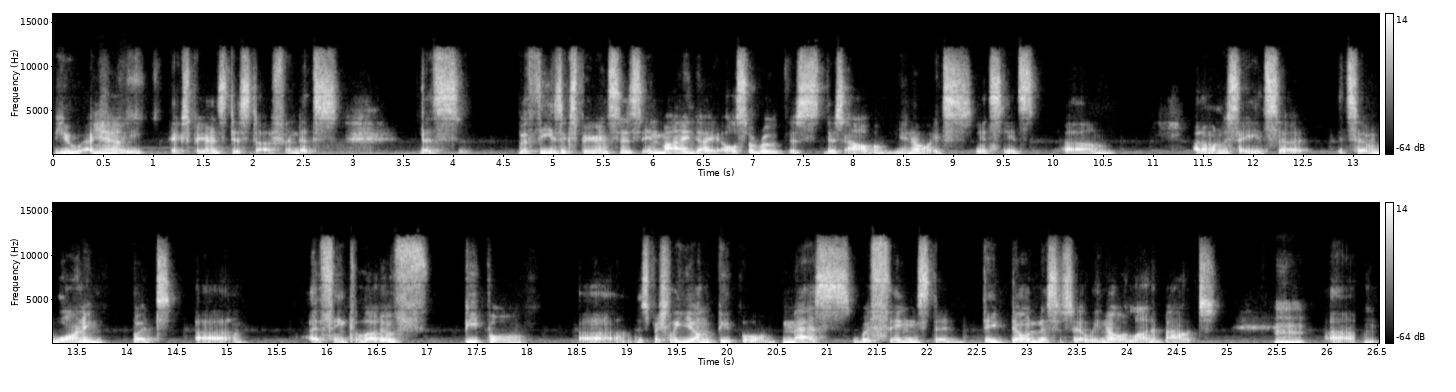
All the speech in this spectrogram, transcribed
you Yeah. actually experience this stuff, and that's that's with these experiences in mind. I also wrote this this album. You know, it's it's it's um, I don't want to say it's a it's a warning, but uh, I think a lot of people, uh, especially young people, mess with things that they don't necessarily know a lot about. Mhm. Um,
